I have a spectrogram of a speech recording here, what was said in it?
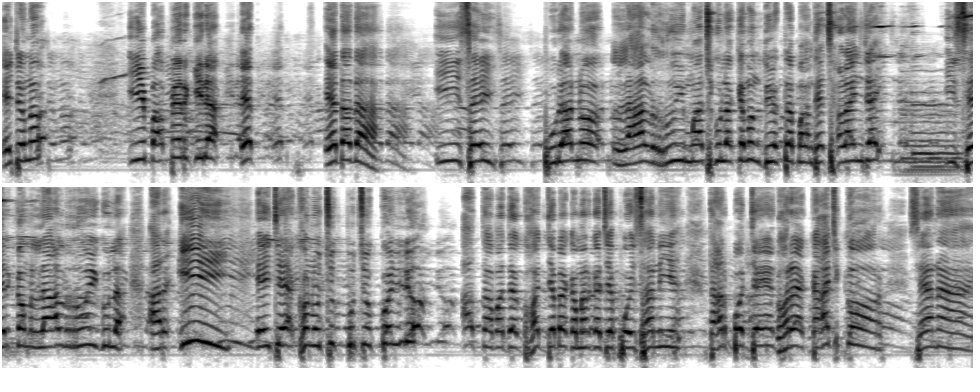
এই জন্য ই বাপের কিরা, এ- দাদা, ই সেই পুরানো লাল রুই মাছগুলা কেমন দু একটা বাঁধে ছাড়াইন যায়? ই সেরকম লাল রুই গুলা আর ই, এই যে এখন উচুক পুচুক করল, আর তা বাদে ঘর যাবে আমার কাছে পয়সা নিয়ে। তারপর যে ঘরে কাজ কর, সে নাই।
